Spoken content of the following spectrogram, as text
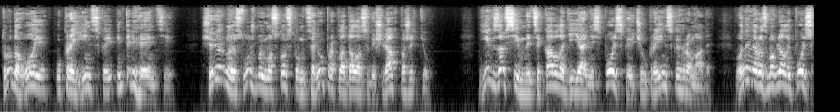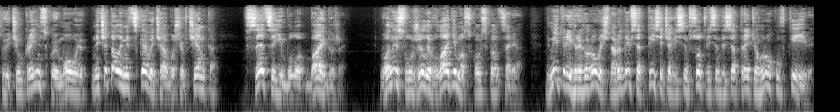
трудової, української інтелігенції, що вірною службою московському царю прокладала собі шлях по життю. Їх зовсім не цікавила діяльність польської чи української громади. Вони не розмовляли польською чи українською мовою, не читали Міцкевича або Шевченка. Все це їм було байдуже. Вони служили владі московського царя. Дмитрій Григорович народився 1883 року в Києві.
